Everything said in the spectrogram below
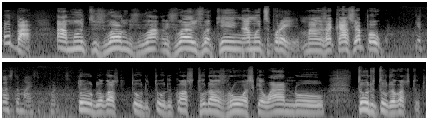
epá, há muitos João, João, João, Joaquim, há muitos por aí, mas a Cássio há pouco. O que é que gosta mais do Porto? Tudo, eu gosto de tudo, tudo. Gosto de tudo, as ruas que eu ando, tudo, tudo, eu gosto de tudo.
